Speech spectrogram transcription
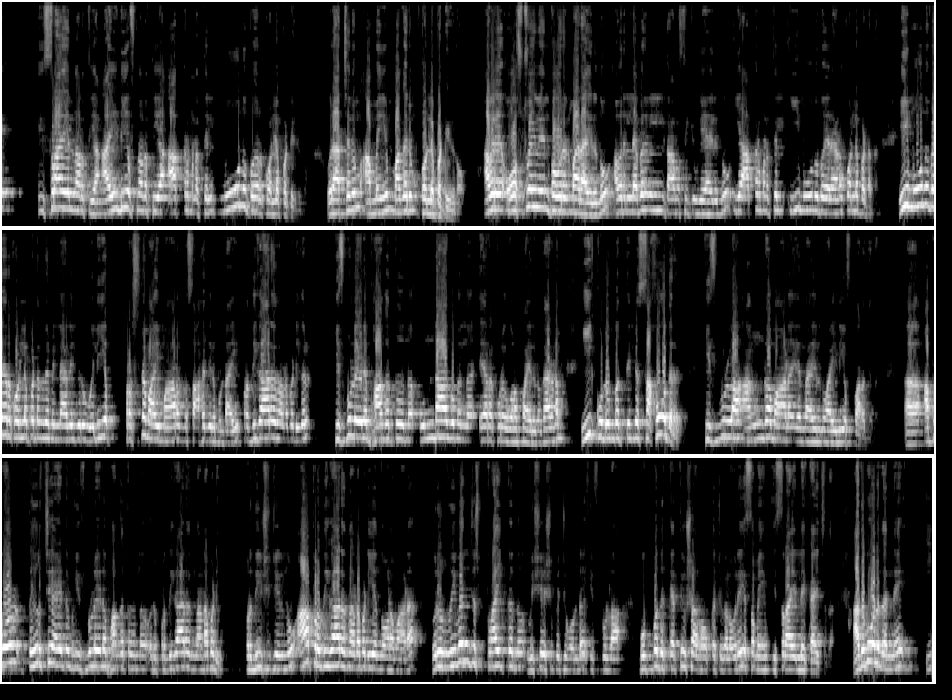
ഇസ്രായേൽ നടത്തിയ ഐ ഡി എഫ് നടത്തിയ ആക്രമണത്തിൽ മൂന്ന് പേർ കൊല്ലപ്പെട്ടിരുന്നു. ഒരു അച്ഛനും അമ്മയും മകനും കൊല്ലപ്പെട്ടിരുന്നു. അവർ ഓസ്ട്രേലിയൻ പൗരന്മാരായിരുന്നു. അവർ ലെബനനിൽ താമസിക്കുകയായിരുന്നു. ഈ ആക്രമണത്തിൽ ഈ മൂന്ന് പേരാണ് കൊല്ലപ്പെട്ടത്. ഈ മൂന്ന് പേർ കൊല്ലപ്പെട്ടതിന് പിന്നാലെ ഇതൊരു വലിയ പ്രശ്നമായി മാറുന്ന സാഹചര്യമുണ്ടായി. പ്രതികാര നടപടികൾ ഹിസ്ബുള്ളയുടെ ഭാഗത്ത് നിന്ന് ഉണ്ടാകുമെന്ന് ഏറെക്കുറെ ഉറപ്പായിരുന്നു. കാരണം ഈ കുടുംബത്തിന്റെ സഹോദരൻ ഹിസ്ബുള്ള അംഗമാണ് എന്നായിരുന്നു ഐ ഡി എഫ് പറഞ്ഞത്. അപ്പോൾ തീർച്ചയായിട്ടും ഹിസ്ബുള്ളയുടെ ഭാഗത്ത് നിന്ന് ഒരു പ്രതികാര നടപടി പ്രതീക്ഷിച്ചിരുന്നു. ആ പ്രതികാര നടപടി എന്നോണമാണ് ഒരു റിവഞ്ച് സ്ട്രൈക്ക് എന്ന് വിശേഷിപ്പിച്ചുകൊണ്ട് ഹിസ്ബുള്ള മുപ്പത് കത്യുഷ റോക്കറ്റുകൾ ഒരേ സമയം ഇസ്രായേലിലേക്ക് അയച്ചത്. അതുപോലെ തന്നെ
